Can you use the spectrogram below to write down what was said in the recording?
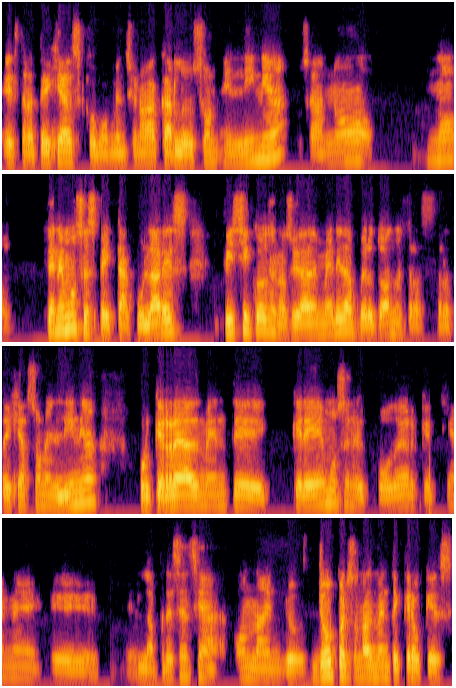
estrategias, como mencionaba Carlos, son en línea. O sea, no, no tenemos espectaculares físicos en la ciudad de Mérida, pero todas nuestras estrategias son en línea porque realmente creemos en el poder que tiene eh, la presencia online. Yo, yo personalmente creo que es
